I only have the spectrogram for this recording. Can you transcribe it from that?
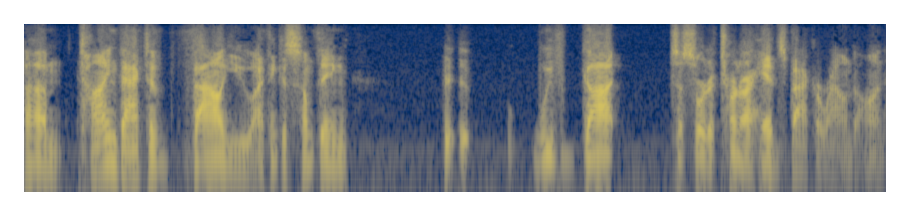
Um, tying back to value, I think, is something uh, uh, we've got to sort of turn our heads back around on.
